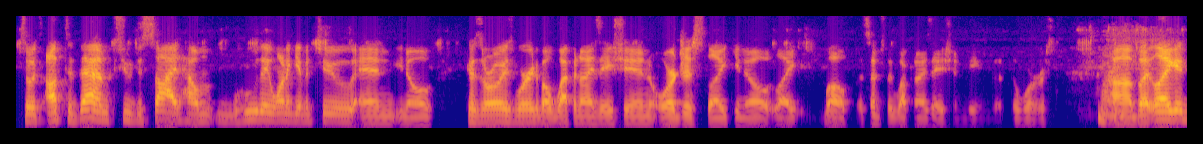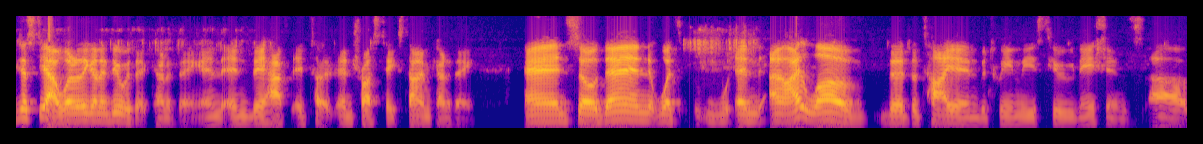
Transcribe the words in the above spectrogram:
so it's up to them to decide how who they want to give it to, and you know because they're always worried about weaponization or just like you know like well essentially weaponization being the, the worst right. uh, but like it just yeah what are they going to do with it kind of thing and and they have it t- and trust takes time kind of thing and so then what's and I love the the tie-in between these two nations, uh,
